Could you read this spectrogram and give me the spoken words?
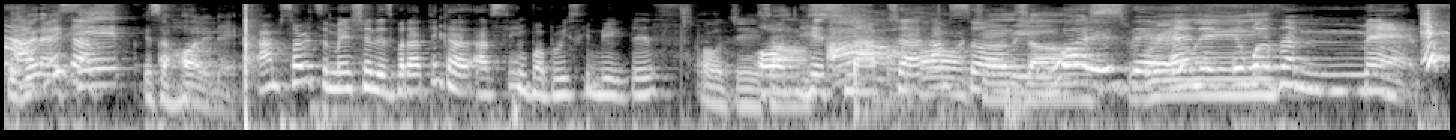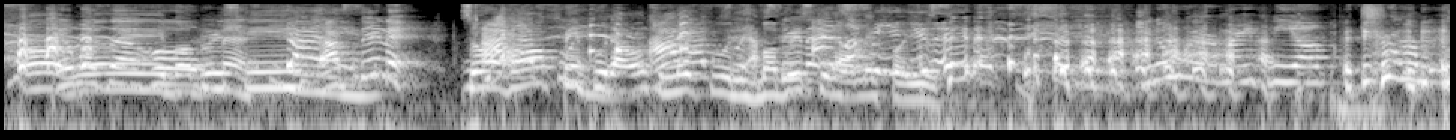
Because when I think I've- see it, it's a holiday. I'm sorry to mention this, but I think I, I've seen Bobrisky make this Oh, Jesus. on his ah. Snapchat. I'm Oh, sorry. Jesus. What is this? And it, it was a mess. Oh, it was a really, whole Bobrisky? mess. I've seen it. So I of all actually- people that want to I make food, it's I've Bobrisky it. that make for you. You You know who it reminds me of? Trump.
